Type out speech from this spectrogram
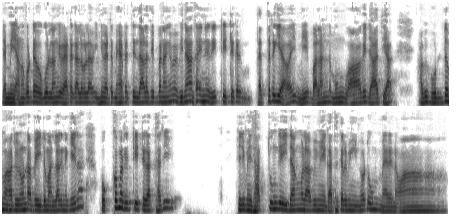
දැන් මේ යනකොට ඕගොල්ලන්ගේ වැට ගලවලා ඉන්න වැට මෙහා පැත්තෙන් දාලා තිබ්බනම් එම විනාශයි ඉන්නේ රිට්‍රීට් එක පැත්තට ගියාවයි මේ බලන්න මුං වාගේ જાතියක් අපි පොඩ්ඩ මාරු වෙනකොට අපේ ඊඩම අල්ලගෙන කියලා ඔක්කොම රිට්‍රීට් එකත් හරි ඉතින් මේ සත්තුන්ගේ ඉඩම් වල අපි මේ ගත කරමින් ඉන්නකොට උන් මැරෙනවා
